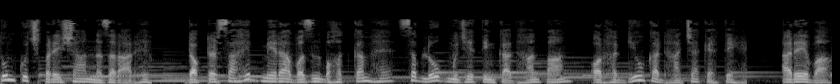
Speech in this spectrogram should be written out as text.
तुम कुछ परेशान नज़र आ रहे हो। डॉक्टर साहिब, मेरा वज़न बहुत कम है, सब लोग मुझे तिनका धान पान और हड्डियों का ढांचा कहते हैं। अरे वाह,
